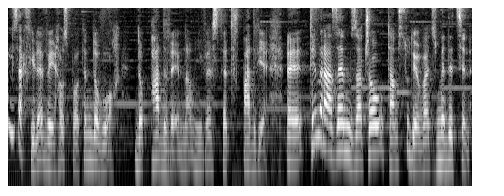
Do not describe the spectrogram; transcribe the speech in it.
I za chwilę wyjechał z powrotem do Włoch do Padwy, na Uniwersytet w Padwie. E, tym razem zaczął tam studiować medycynę.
